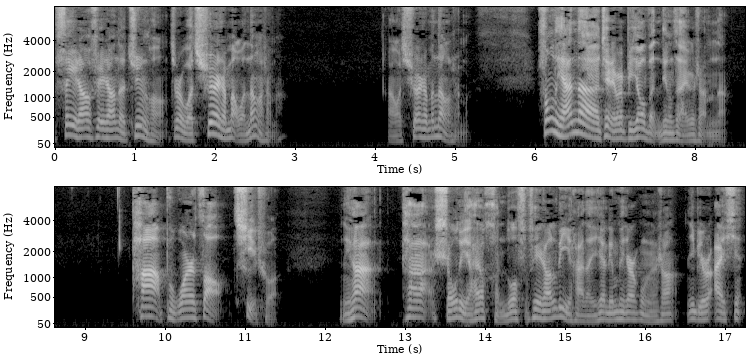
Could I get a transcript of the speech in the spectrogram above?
非常非常的均衡，就是我缺什么我弄什么，啊，我缺什么弄什么。丰田呢，这里边比较稳定在于什么呢？它不光是造汽车，你看它手底下还有很多非常厉害的一些零配件供应商，你比如爱信，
